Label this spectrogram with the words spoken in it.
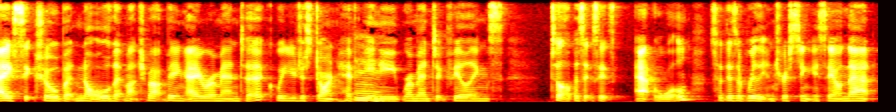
asexual, but not all that much about being aromantic, where you just don't have any romantic feelings to the opposite sex at all. So there's a really interesting essay on that.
